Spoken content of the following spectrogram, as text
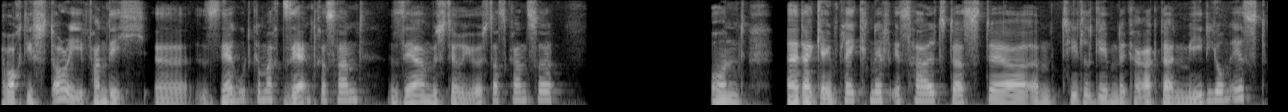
Aber auch die Story fand ich äh, sehr gut gemacht, sehr interessant, sehr mysteriös das Ganze. Und äh, der Gameplay-Kniff ist halt, dass der ähm, titelgebende Charakter ein Medium ist.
